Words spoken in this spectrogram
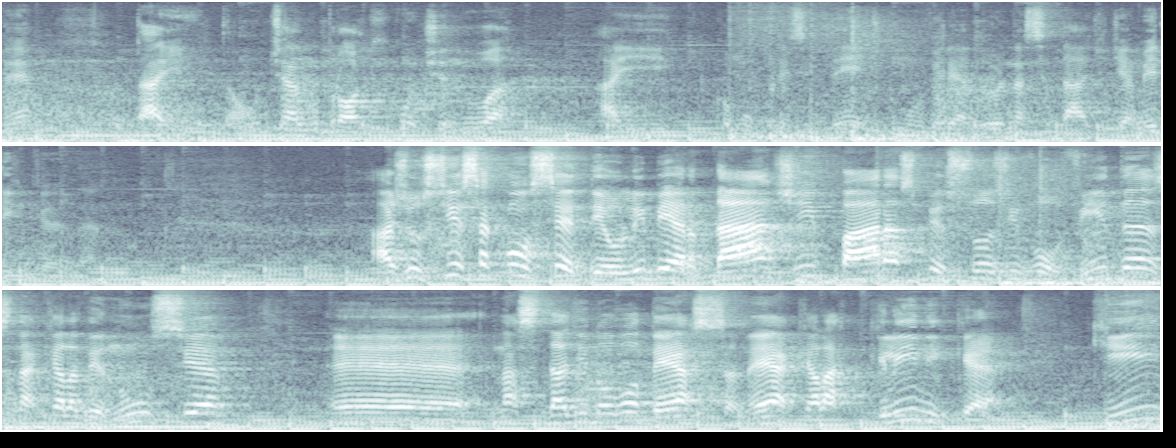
Né? Tá aí. Então o Thiago Brock continua aí como presidente, como vereador na cidade de Americana. A justiça concedeu liberdade para as pessoas envolvidas naquela denúncia é, na cidade de Nova Odessa, né? aquela clínica que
